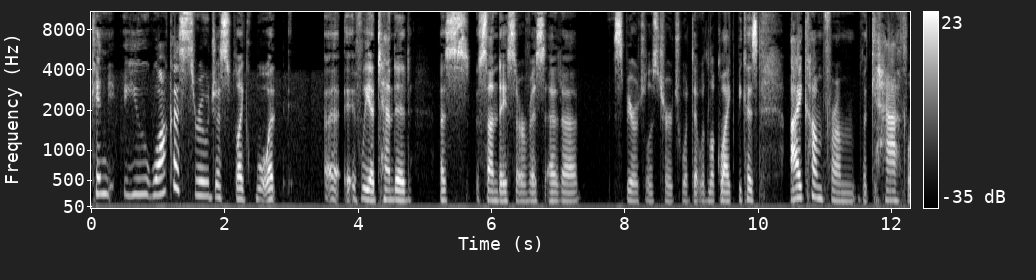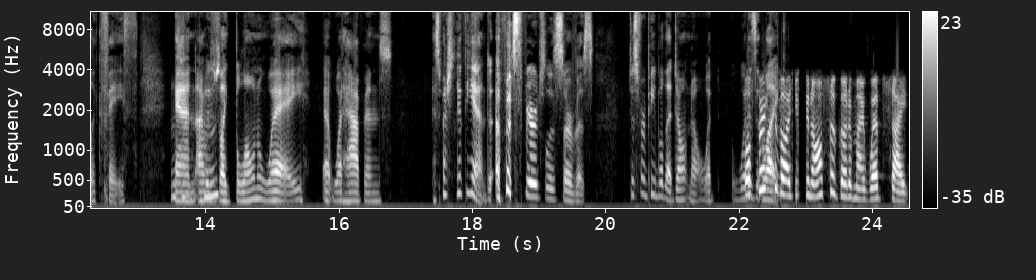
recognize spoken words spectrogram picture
Can you walk us through just like what uh, if we attended a s- Sunday service at a spiritualist church, what that would look like? Because I come from the Catholic faith, and I was like blown away at what happens, especially at the end of a spiritualist service. Just for people that don't know, what what well, is first it like? of all, you can also go to my website,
